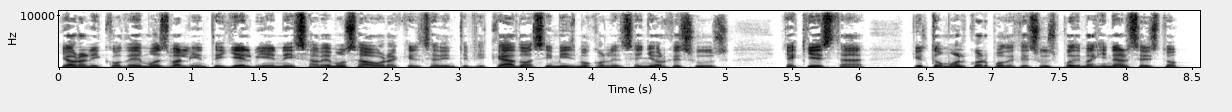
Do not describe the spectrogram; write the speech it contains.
Y ahora Nicodemo es valiente y él viene y sabemos ahora que él se ha identificado a sí mismo con el Señor Jesús. Y aquí está, y él tomó el cuerpo de Jesús. ¿Puede imaginarse esto?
